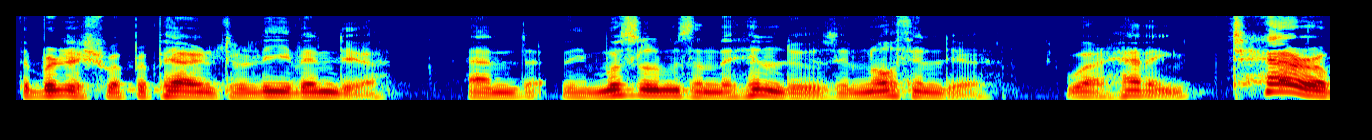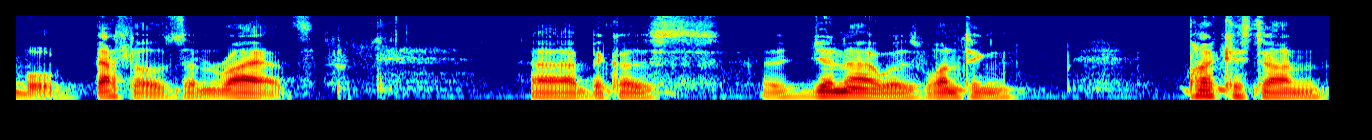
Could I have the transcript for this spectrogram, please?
the British were preparing to leave India, and the Muslims and the Hindus in North India were having terrible battles and riots uh, because Jinnah was wanting Pakistan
